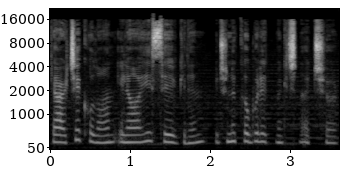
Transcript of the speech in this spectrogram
gerçek olan ilahi sevginin gücünü kabul etmek için açıyorum.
